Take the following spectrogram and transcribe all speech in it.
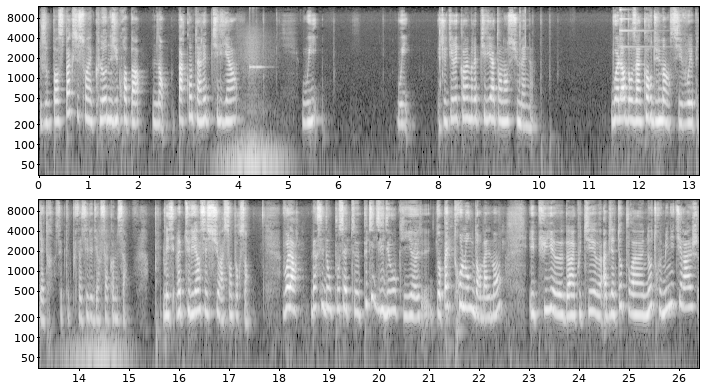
je ne pense pas que ce soit un clone, j'y crois pas. Non. Par contre, un reptilien, oui. Oui. Je dirais quand même reptilien à tendance humaine. Ou alors dans un corps d'humain, si vous voulez peut-être. C'est peut-être plus facile de dire ça comme ça. Mais reptilien, c'est sûr, à 100%. Voilà, merci donc pour cette petite vidéo qui ne euh, doit pas être trop longue normalement. Et puis, euh, ben écoutez, euh, à bientôt pour un autre mini-tirage.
